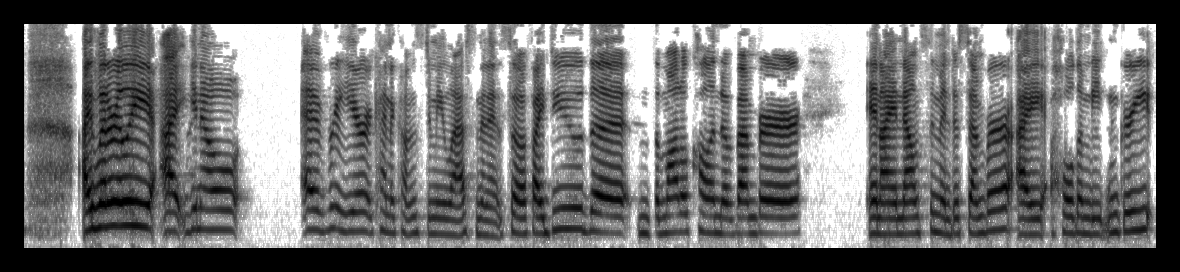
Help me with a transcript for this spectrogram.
I literally I you know every year it kind of comes to me last minute. So if I do the the model call in November and I announce them in December, I hold a meet and greet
